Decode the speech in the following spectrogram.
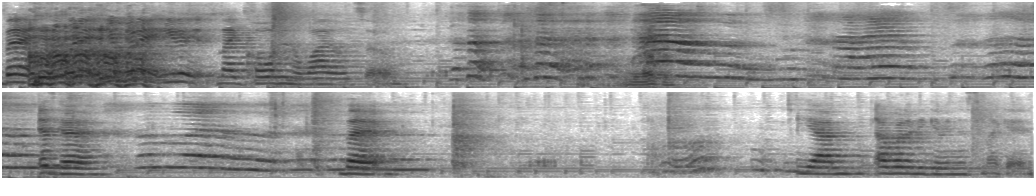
But you wouldn't, you wouldn't eat it like cold in the wild, so. It's good. But yeah, I wouldn't be giving this to my kid.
